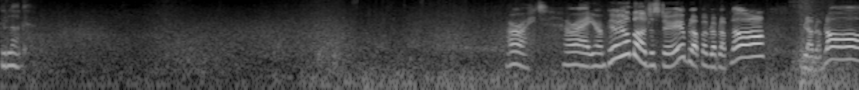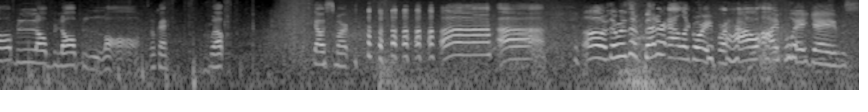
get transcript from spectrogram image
Good luck. Alright. Alright, Your Imperial Majesty. Blah, blah, blah, blah, blah. Blah, blah, blah. Blah, blah, blah. Okay. Well. That was smart. oh, if there was a better allegory for how I play games.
